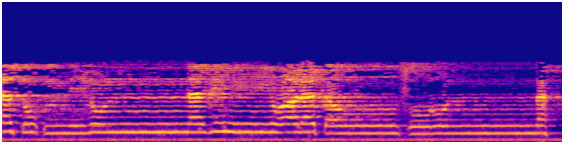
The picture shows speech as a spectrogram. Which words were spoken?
لَتُؤْمِنُنَّ بِهِ وَلَتَنصُرُنَّهُ ۚ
